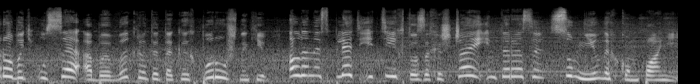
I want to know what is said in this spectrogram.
робить усе, аби викрити таких порушників. Але не сплять і ті, хто захищає інтереси сумнівних компаній.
